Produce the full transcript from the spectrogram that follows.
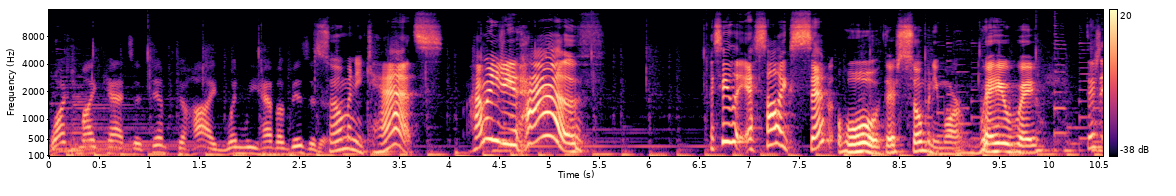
Watch my cats attempt to hide when we have a visitor. So many cats. How many do you have? I see like I saw like seven. Oh, there's so many more. Way, way. There's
